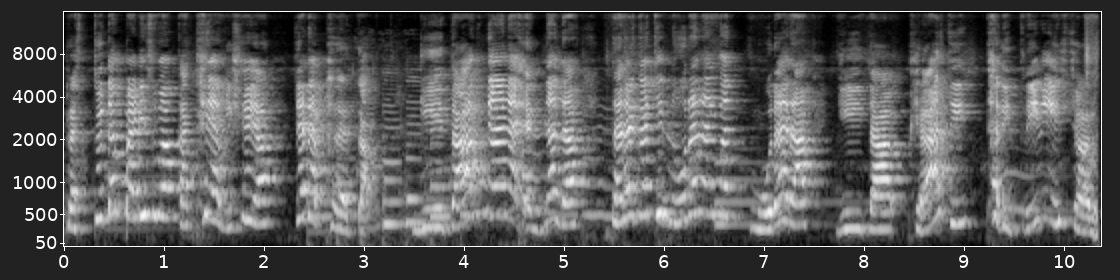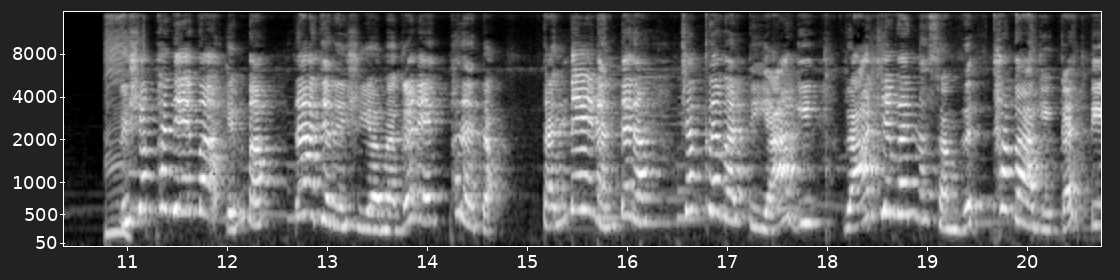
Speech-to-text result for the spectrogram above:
ಪ್ರಸ್ತುತಪಡಿಸುವ ಕಥೆಯ ವಿಷಯ ಜಡಭರತ ಗೀತಾಜ್ಞಾನ ಯಜ್ಞದ ತರಗತಿ ನೂರ ನಲವತ್ಮೂರರ ಗೀತಾಭ್ಯಾಸಿ ಧರಿತ್ರಿ ಋಷಭದೇವ ಎಂಬ ರಾಜಋಷಿಯ ಮಗನೇ ಭರತ. ತಂದೆಯ ನಂತರ ಚಕ್ರವರ್ತಿಯಾಗಿ ರಾಜ್ಯವನ್ನು ಸಮೃದ್ಧವಾಗಿ ಕಟ್ಟಿ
